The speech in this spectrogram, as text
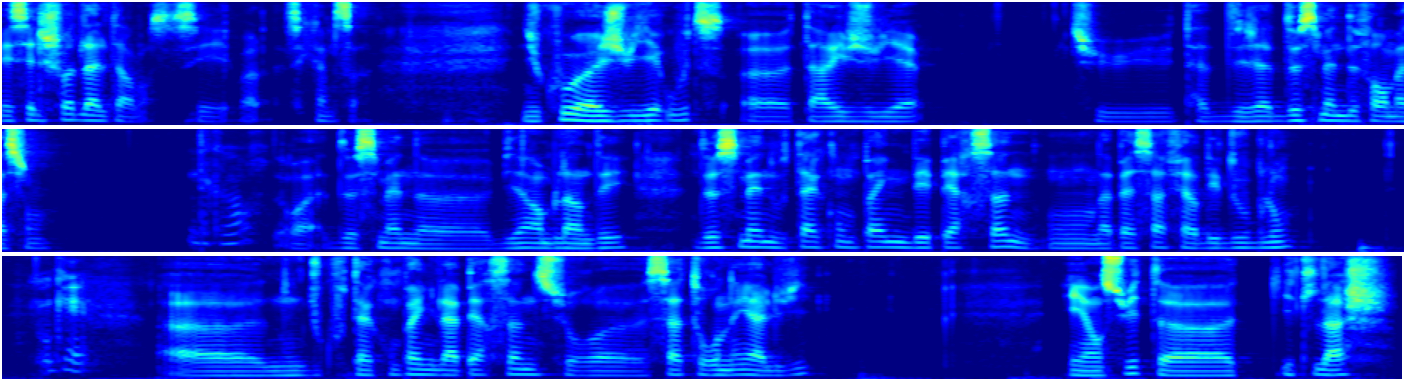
mais c'est le choix de l'alternance. C'est voilà, c'est comme ça. Du coup, euh, juillet-août, euh, t'arrives juillet, tu as déjà deux semaines de formation, D'accord. ouais, deux semaines euh, bien blindées, deux semaines où tu accompagnes des personnes, on appelle ça faire des doublons. Ok. Donc du coup, tu accompagnes la personne sur sa tournée à lui. Et ensuite, euh, il te lâche.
